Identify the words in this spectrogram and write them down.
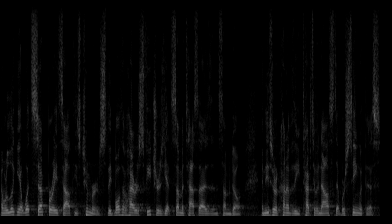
and we're looking at what separates out these tumors. They both have high-risk features, yet some metastasize and some don't. And these are kind of the types of analysis that we're seeing with this.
